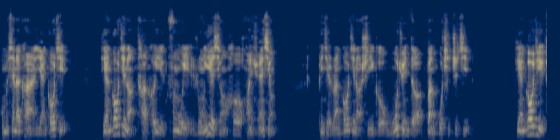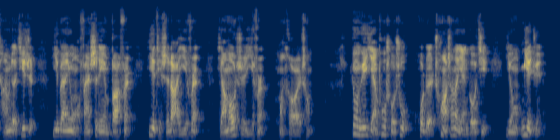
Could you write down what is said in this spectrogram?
我们先来看眼膏剂。眼膏剂呢，它可以分为溶液型和缓旋型，并且软膏剂呢是一个无菌的半固体制剂。眼膏剂常用的机制一般用凡士林八份、液体石蜡一份、羊毛纸一份。混合而成，用于眼部手术或者创伤的眼膏剂应灭菌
